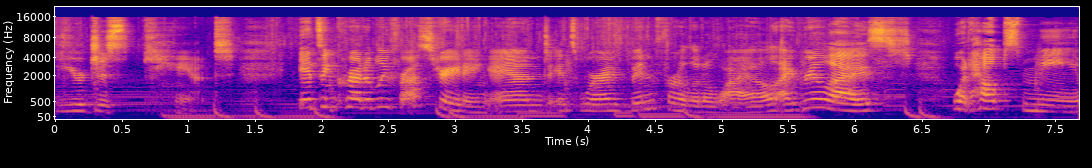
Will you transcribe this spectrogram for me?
you just can't. It's incredibly frustrating, and it's where I've been for a little while. I realized what helps me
